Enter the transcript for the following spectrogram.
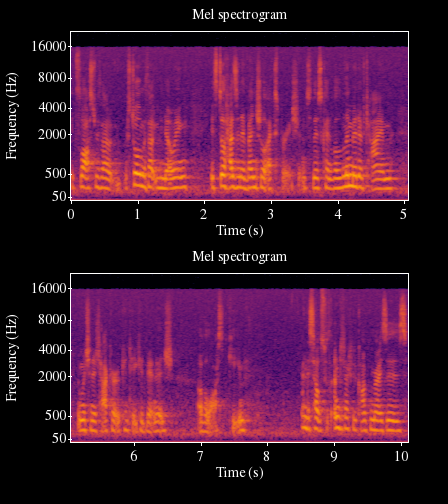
it's lost without, stolen without you knowing, it still has an eventual expiration. So there's kind of a limit of time in which an attacker can take advantage of a lost key. And this helps with undetected compromises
